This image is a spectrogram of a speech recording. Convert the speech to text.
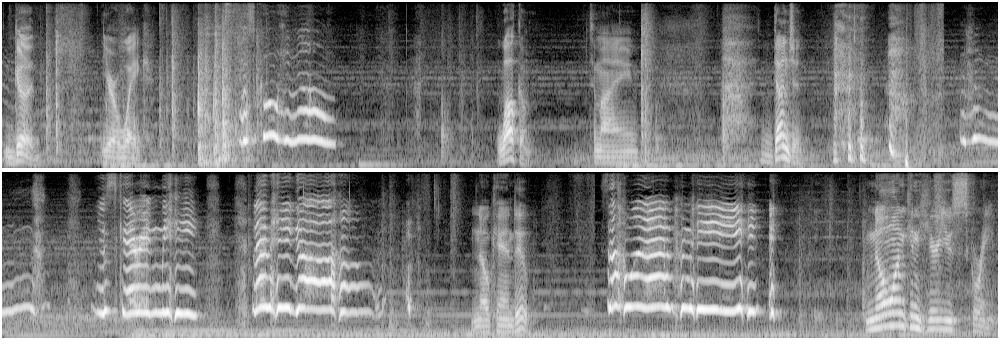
Good. You're awake. What's going on? welcome to my dungeon. You're scaring me. Let me go. No can do. Someone help me. No one can hear you scream.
